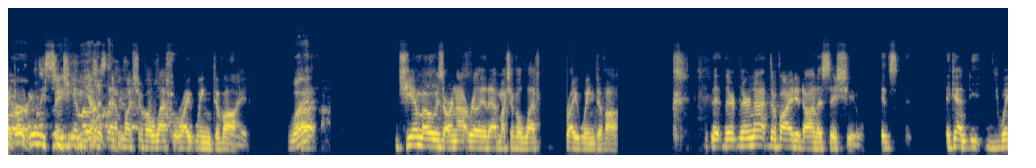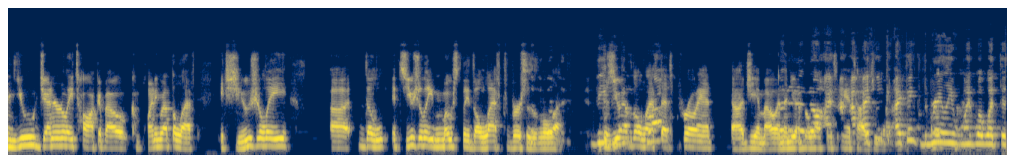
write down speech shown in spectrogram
I don't really see GMOs as that much of a left right wing divide. What? uh, GMOs are not really that much of a left right wing divide. They- they're they're not divided on this issue. It's again when you generally talk about complaining about the left, it's usually uh, the it's usually mostly the left versus the left because you have the left that's pro ant uh, GMO and then you No, have the no, no, I- anti I, I think I think really what, what this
